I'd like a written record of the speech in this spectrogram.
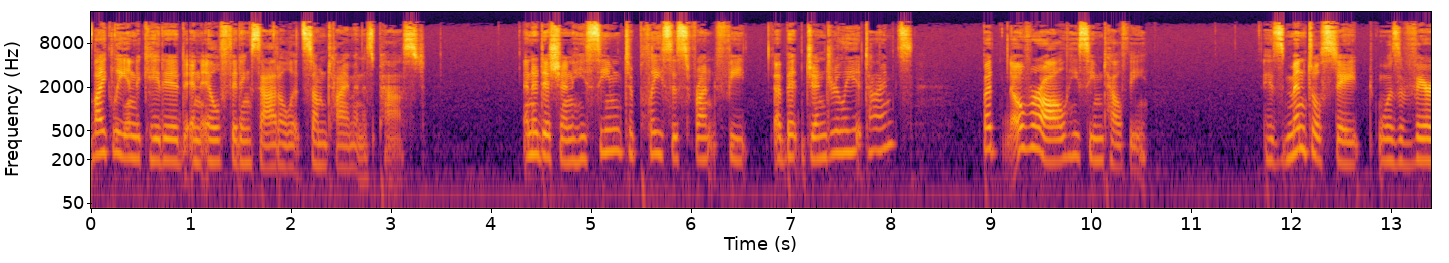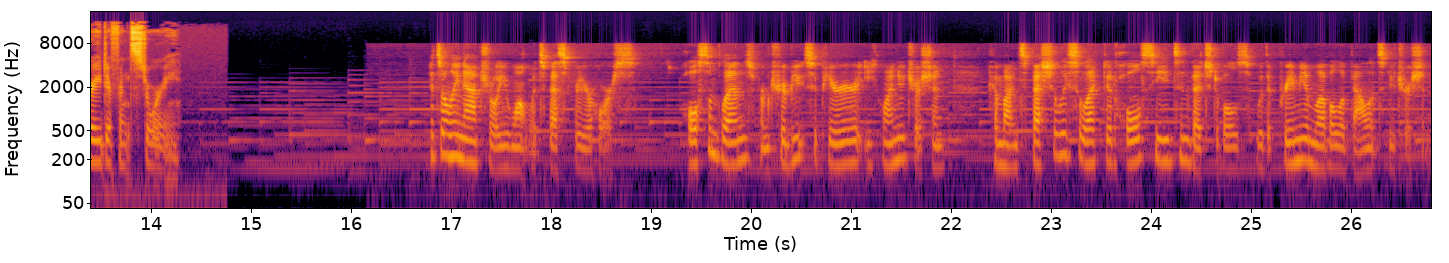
likely indicated an ill fitting saddle at some time in his past. In addition, he seemed to place his front feet a bit gingerly at times, but overall, he seemed healthy. His mental state was a very different story. It's only natural you want what's best for your horse. Wholesome blends from Tribute Superior Equine Nutrition combine specially selected whole seeds and vegetables with a premium level of balanced nutrition.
